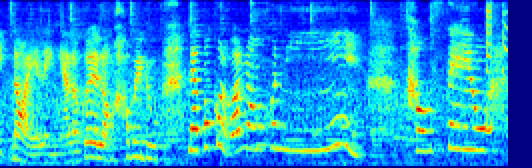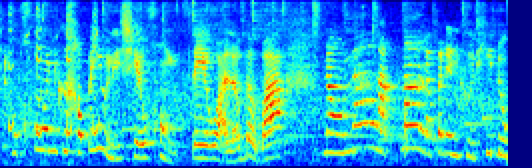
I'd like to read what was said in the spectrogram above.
นิดหน่อยอะไรเงี้ยเราก็เลยลองเข้าไปดู แล้วปรากฏว่าน้องคนนี้เขาเซลล์ทุกคนคือเขาไปอยู่ในเชลของเซลล์อะแล้วแบบว่าน้องน่ารักมากแล้วประเด็นคือที่ดู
